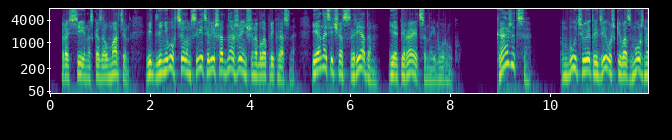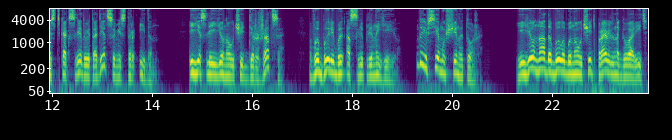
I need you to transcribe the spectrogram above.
— рассеянно сказал Мартин, ведь для него в целом свете лишь одна женщина была прекрасна, и она сейчас рядом и опирается на его руку. «Кажется?» Будь у этой девушки возможность как следует одеться, мистер Иден, и если ее научить держаться, вы были бы ослеплены ею, да и все мужчины тоже. Ее надо было бы научить правильно говорить,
